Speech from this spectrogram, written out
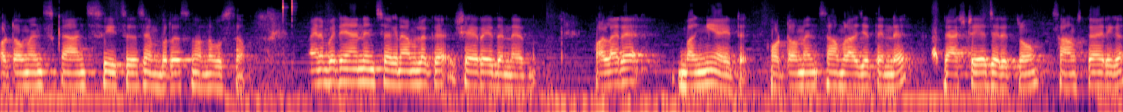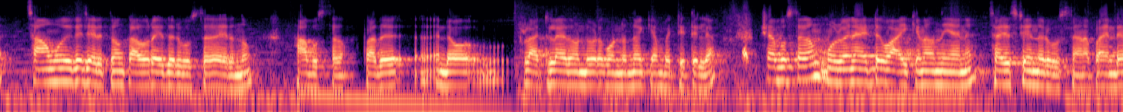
ഓട്ടോമാൻ സ്കാൻസ് സീസേഴ്സ് എംപറേഴ്സ് എന്ന് പറഞ്ഞ പുസ്തകം. അതിനെപ്പറ്റി ഞാൻ ഇൻസ്റ്റാഗ്രാമിലൊക്കെ ഷെയർ ചെയ്തിട്ടുണ്ടായിരുന്നു. വളരെ ഭംഗിയായിട്ട് ഓട്ടോമൻ സാമ്രാജ്യത്തിന്റെ രാഷ്ട്രീയ ചരിത്രവും സാംസ്കാരിക സാമൂഹിക ചരിത്രവും കവർ ചെയ്തൊരു പുസ്തകമായിരുന്നു ആ പുസ്തകം. അപ്പം അത് എന്റെ ഫ്ലാറ്റിലായതുകൊണ്ട് ഇവിടെ കൊണ്ടുവന്ന് വയ്ക്കാൻ പറ്റിയിട്ടില്ല. പക്ഷെ ആ പുസ്തകം മുഴുവനായിട്ട് വായിക്കണമെന്ന് ഞാൻ സജസ്റ്റ് ചെയ്യുന്ന ഒരു പുസ്തകമാണ്. അപ്പോൾ അതിന്റെ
